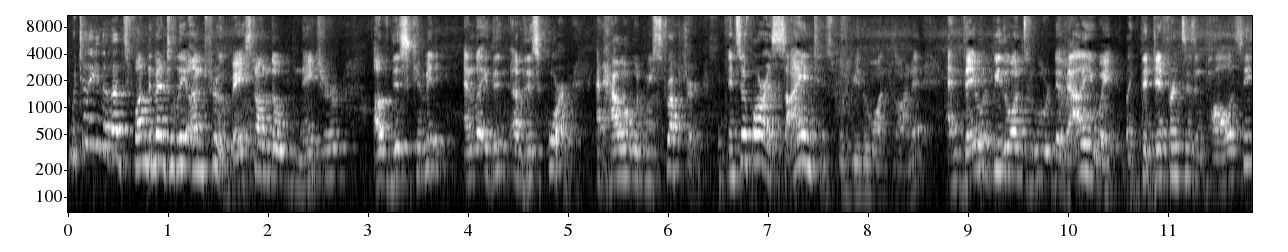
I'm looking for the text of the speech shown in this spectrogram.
We tell you that that's fundamentally untrue based on the nature of this committee and like of this court and how it would be structured. Insofar as scientists would be the ones on it, and they would be the ones who would evaluate like the differences in policy,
